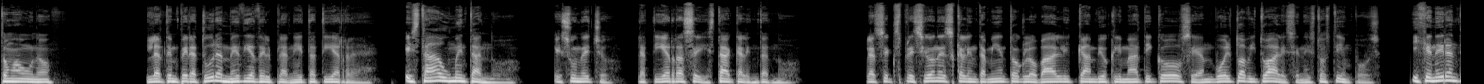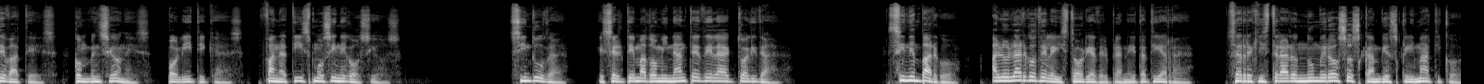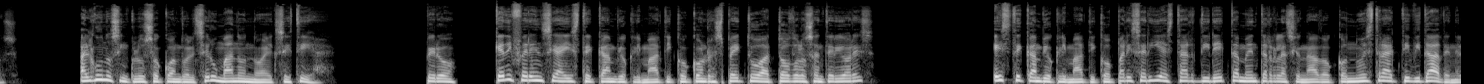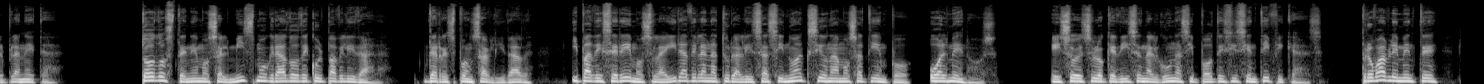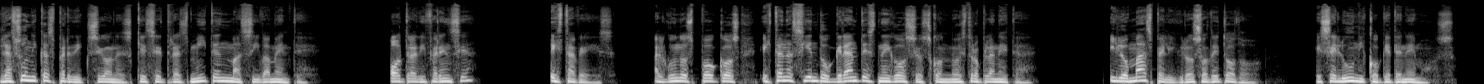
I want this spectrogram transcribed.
Toma 1. La temperatura media del planeta Tierra está aumentando. Es un hecho. La Tierra se está calentando. Las expresiones calentamiento global y cambio climático se han vuelto habituales en estos tiempos y generan debates, convenciones, políticas, fanatismos y negocios. Sin duda, es el tema dominante de la actualidad. Sin embargo, a lo largo de la historia del planeta Tierra, se registraron numerosos cambios climáticos, algunos incluso cuando el ser humano no existía. Pero, ¿qué diferencia este cambio climático con respecto a todos los anteriores? Este cambio climático parecería estar directamente relacionado con nuestra actividad en el planeta. Todos tenemos el mismo grado de culpabilidad, de responsabilidad, y padeceremos la ira de la naturaleza si no accionamos a tiempo, o al menos. Eso es lo que dicen algunas hipótesis científicas, probablemente las únicas predicciones que se transmiten masivamente. ¿Otra diferencia? Esta vez, algunos pocos están haciendo grandes negocios con nuestro planeta. Y lo más peligroso de todo, es el único que tenemos.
